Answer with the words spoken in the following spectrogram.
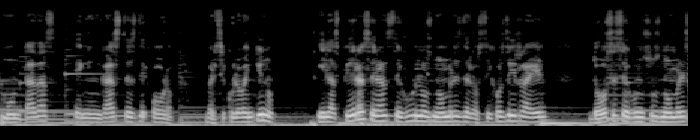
montadas en engastes de oro. Versículo 21. Y las piedras serán según los nombres de los hijos de Israel, doce según sus nombres,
